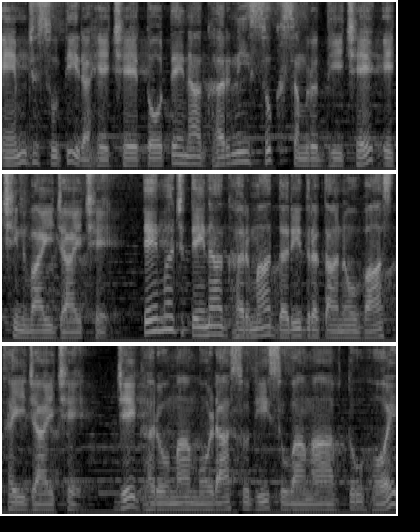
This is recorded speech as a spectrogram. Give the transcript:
એમ જ સૂતી રહે છે, તો તેના ઘરની સુખ સમૃદ્ધિ છે એ છીનવાઈ જાય છે. તેમજ તેના ઘરમાં દરિદ્રતાનો વાસ થઈ જાય છે. જે ઘરોમાં મોડા સુધી સુવામાં આવતું હોય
